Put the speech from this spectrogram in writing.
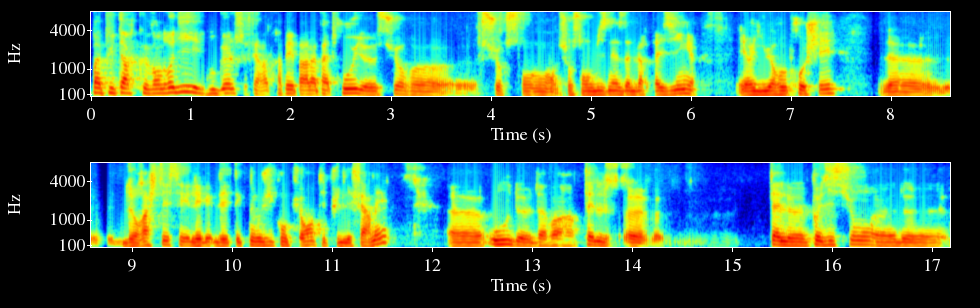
pas plus tard que vendredi, Google se fait rattraper par la patrouille euh, sur, euh, sur, son, sur son business d'advertising et il lui a reproché de, de racheter ses, les, technologies concurrentes et puis de les fermer, euh, ou d'avoir un tel, euh, telle position de,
